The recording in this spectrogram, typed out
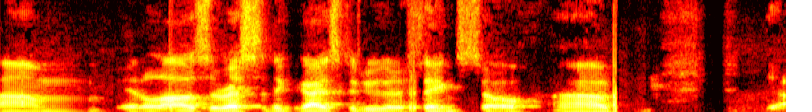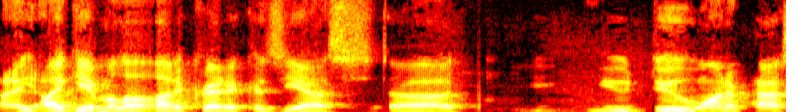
um, it allows the rest of the guys to do their thing. So uh, I, I, give him a lot of credit because yes, uh, you do want to pass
